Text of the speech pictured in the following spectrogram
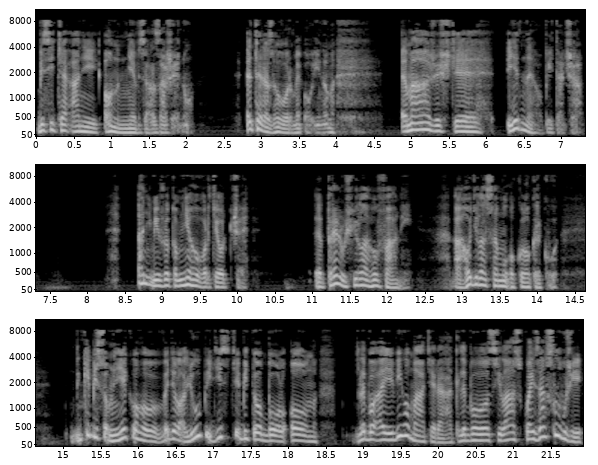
by si ťa ani on nevzal za ženu. Teraz hovorme o inom. Máš ešte jedného pýtača. Ani mi už o tom nehovorte, otče. Prerušila ho Fány a hodila sa mu okolo krku. Keby som niekoho vedela ľúbiť, iste by to bol on, lebo aj vy ho máte rád, lebo si lásku aj zaslúži.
